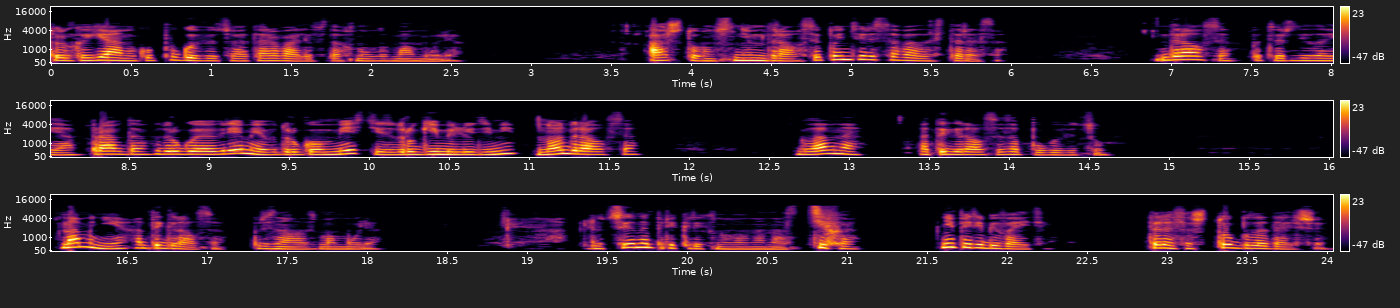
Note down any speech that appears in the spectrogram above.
«Только Янку пуговицу оторвали», — вздохнула мамуля. «А что, он с ним дрался?» — поинтересовалась Тереса. «Дрался», — подтвердила я. «Правда, в другое время и в другом месте и с другими людьми, но дрался». Главное, отыгрался за пуговицу. «На мне отыгрался», — призналась мамуля. Люцина прикрикнула на нас. «Тихо! Не перебивайте! Тереса, что было дальше?»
